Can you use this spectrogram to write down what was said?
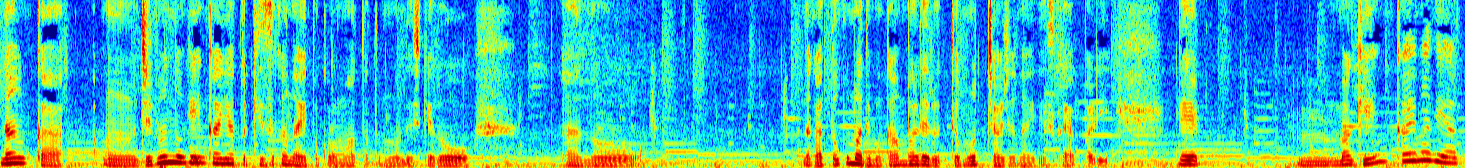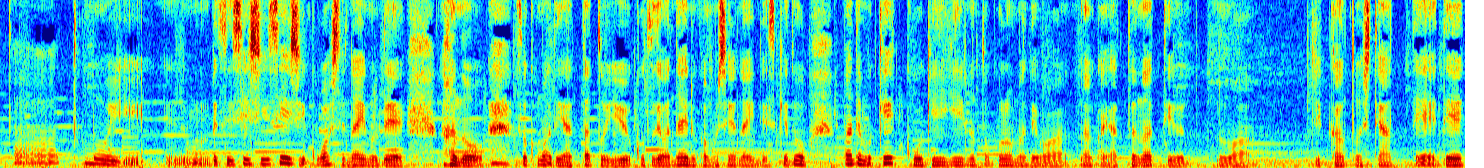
なんか、うん、自分の限界にあと気づかないところもあったと思うんですけどあのなんかどこまでも頑張れるって思っちゃうじゃないですかやっぱり。でうんまあ限界までやったとも別に精神精神壊してないので あのそこまでやったということではないのかもしれないんですけど、まあ、でも結構ギリギリのところまではなんかやったなっていうのは実感としてあってで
